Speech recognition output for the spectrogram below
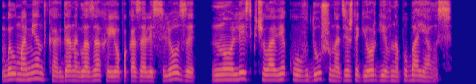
Был момент, когда на глазах ее показались слезы, но лезть к человеку в душу Надежда Георгиевна побоялась.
